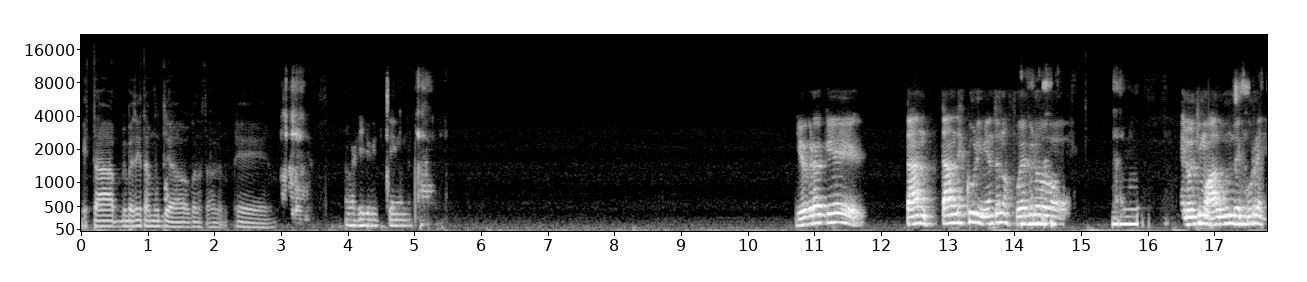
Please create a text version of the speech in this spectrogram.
Está, me parece que estás muteado cuando estás hablando. Eh, A ver, yo que tengo. Yo creo que tan, tan descubrimiento no fue, pero el último álbum de Current,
